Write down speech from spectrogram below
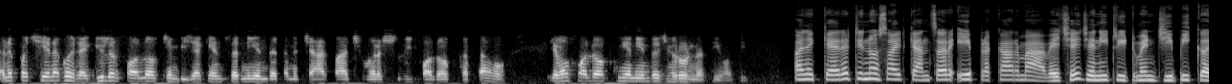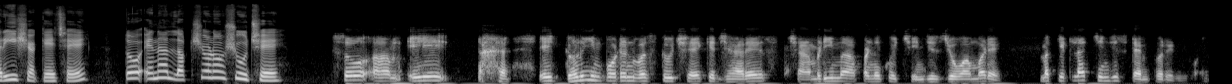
અને પછી એના કોઈ રેગ્યુલર ફોલોઅપ જેમ બીજા કેન્સરની અંદર તમે ચાર, પાંચ વર્ષ સુધી ફોલોઅપ કરતા હો, એવા ફોલોઅપની એની અંદર જરૂર નથી હોતી. અને કેરેટિનોસાઇટ કેન્સર એ પ્રકારમાં આવે છે, જેની ટ્રીટમેન્ટ જીપી કરી શકે છે. તો એના લક્ષણો શું છે? સો એ એક ઘણી ઇમ્પોર્ટન્ટ વસ્તુ છે કે જ્યારે ચામડીમાં આપણને કોઈ ચેન્જીસ જોવા મળે, એમાં કેટલાક ચેન્જીસ ટેમ્પરરી હોય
